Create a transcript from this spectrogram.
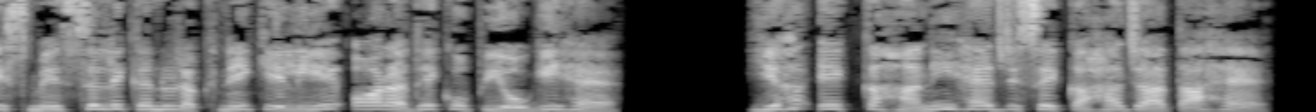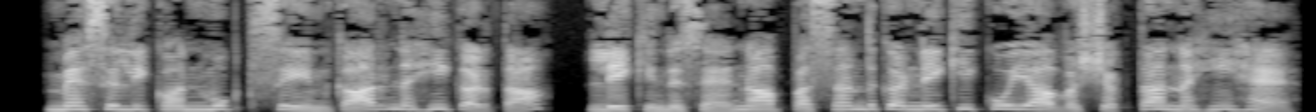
इसमें सिलिकन रखने के लिए और अधिक उपयोगी है। यह एक कहानी है जिसे कहा जाता है। मैं सिलिकॉन मुक्त से इनकार नहीं करता, लेकिन इसे नापसंद करने की कोई आवश्यकता नहीं है।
